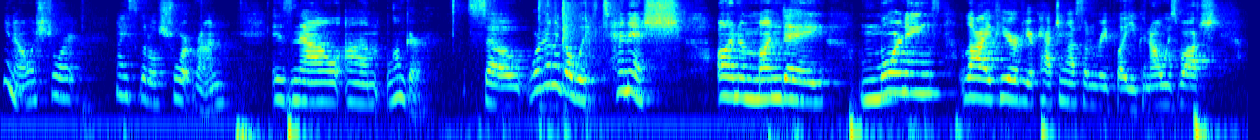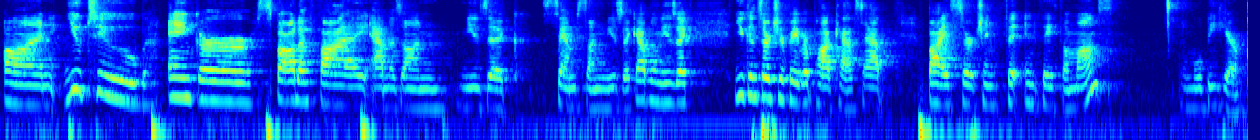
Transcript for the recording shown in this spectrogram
you know, a short, nice little short run is now um, longer. So, we're to go with 10 ish on a Monday mornings live here. If you're catching us on replay, you can always watch on YouTube, Anchor, Spotify, Amazon Music, Samsung Music, Apple Music. You can search your favorite podcast app by searching Fit and Faithful Moms, and we'll be here.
